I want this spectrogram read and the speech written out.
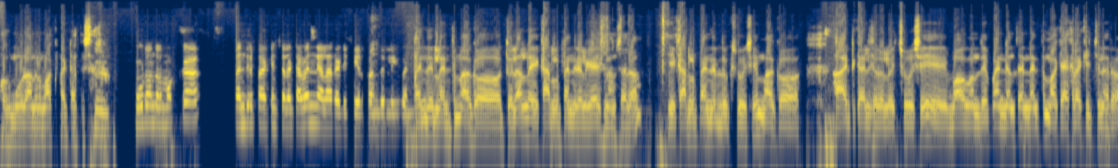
ఒక మూడు వందల మొక్క పట్టేస్తుంది సార్. మూడు వందల మొక్క పందిరి పాకించాలంటే అవన్నీ ఎలా రెడీ చేయాలి పందిర్లు ఇవన్నీ? పందిర్లు అంటే మాకు తులాల్లో ఈ కర్రల పందిరీలు వేసినాం సార్. ఈ కర్రల పందిరి దుక్కు చూసి మాకు హార్టికల్చర్ చూసి బాగుంది పండించండి అంటే మాకు ఎకరాకి ఇచ్చినారు.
